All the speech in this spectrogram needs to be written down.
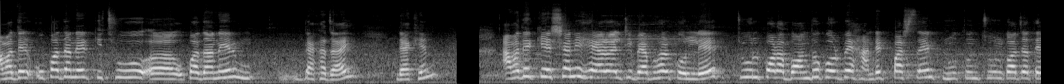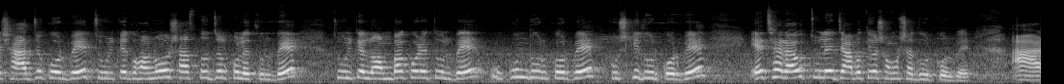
আমাদের উপাদানের কিছু উপাদানের দেখা যায়। দেখেন। আমাদের কেশানি হেয়ার অয়েলটি ব্যবহার করলে চুল পড়া বন্ধ করবে হান্ড্রেড পারসেন্ট, নতুন চুল গজাতে সাহায্য করবে, চুলকে ঘন স্বাস্থ্যোজ্জ্বল করে তুলবে, চুলকে লম্বা করে তুলবে, উকুন দূর করবে, খুশকি দূর করবে, এছাড়াও চুলের যাবতীয় সমস্যা দূর করবে। আর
